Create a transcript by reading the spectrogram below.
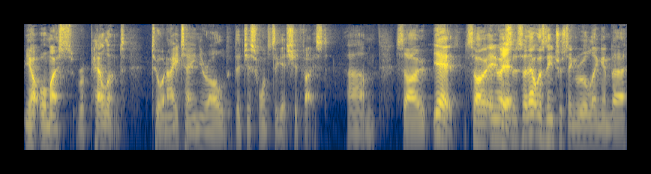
you know, almost repellent to an 18 year old that just wants to get shit faced. Um, so yeah, so anyway, yeah. So, so, that was an interesting ruling, and uh,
